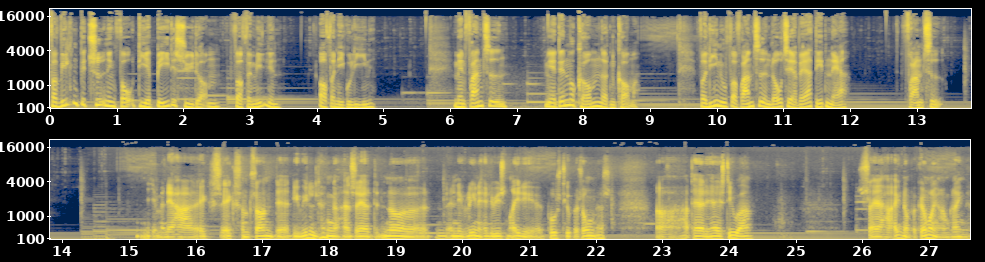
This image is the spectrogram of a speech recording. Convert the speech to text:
For hvilken betydning får diabetessygdommen for familien og for Nicoline? Men fremtiden, ja, den må komme, når den kommer. For lige nu får fremtiden lov til at være det, den er. Fremtid. Jamen, jeg har ikke, ikke som sådan der, de vilde tanker. Altså, jeg, nu er Nicoline heldigvis en rigtig øh, positiv person også, og har taget det her i stiv arm. Så jeg har ikke nogen bekymringer omkring det.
